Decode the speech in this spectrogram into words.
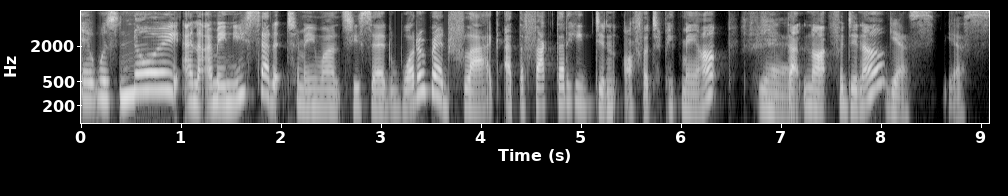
there was no, and I mean, you said it to me once. You said, what a red flag at the fact that he didn't offer to pick me up yeah, that night for dinner. yes, yes,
